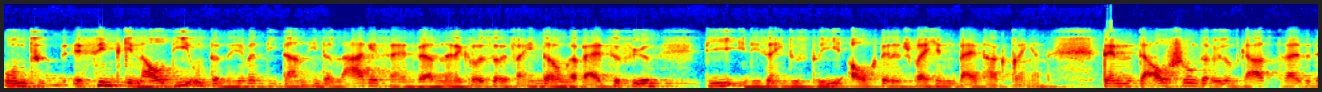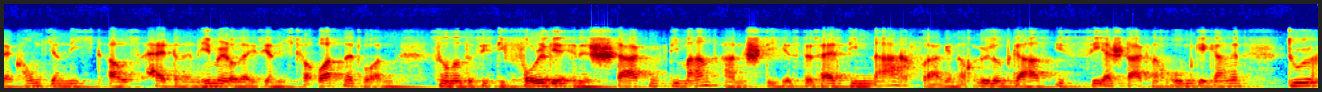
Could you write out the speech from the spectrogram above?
Und es sind genau die Unternehmen, die dann in der Lage sein werden, eine größere Veränderung herbeizuführen, die in dieser Industrie auch den entsprechenden Beitrag bringen. Denn der Aufschwung der Öl- und Gaspreise, der kommt ja nicht aus heiterem Himmel oder ist ja nicht verordnet worden, sondern das ist die Folge eines starken Demandanstieges. Das heißt, die Nachfrage nach Öl und Gas ist sehr stark nach oben gegangen durch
